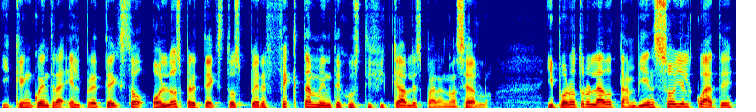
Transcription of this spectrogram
y que encuentra el pretexto o los pretextos perfectamente justificables para no hacerlo. Y por otro lado, también soy el cuate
